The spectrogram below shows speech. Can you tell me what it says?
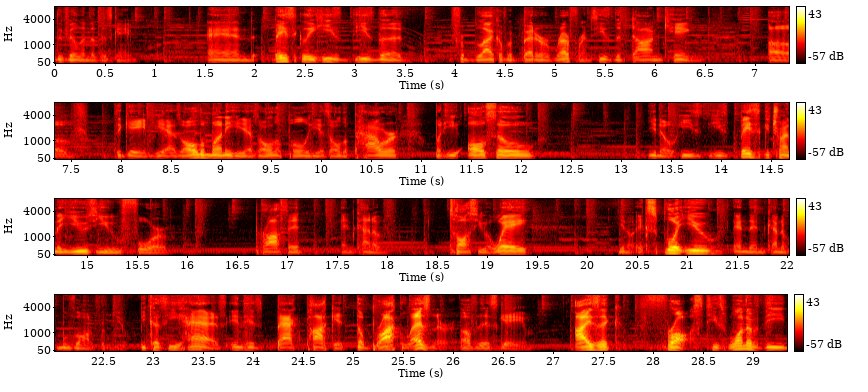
the villain of this game. And basically he's he's the for lack of a better reference, he's the Don King of the game. He has all the money, he has all the pull, he has all the power, but he also you know, he's he's basically trying to use you for profit and kind of toss you away, you know, exploit you and then kind of move on from you because he has in his back pocket the Brock Lesnar of this game, Isaac Frost. He's one of the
